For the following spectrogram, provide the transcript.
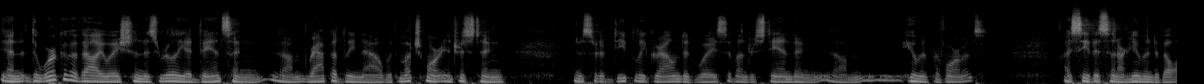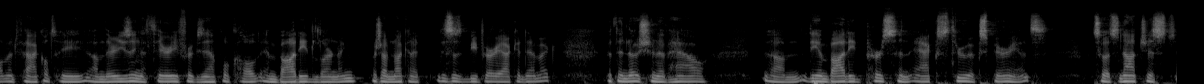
And the work of evaluation is really advancing um, rapidly now with much more interesting, you know, sort of deeply grounded ways of understanding um, human performance. I see this in our human development faculty. Um, they're using a theory, for example, called embodied learning, which I'm not going to, this is be very academic, but the notion of how um, the embodied person acts through experience. So it's not just,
